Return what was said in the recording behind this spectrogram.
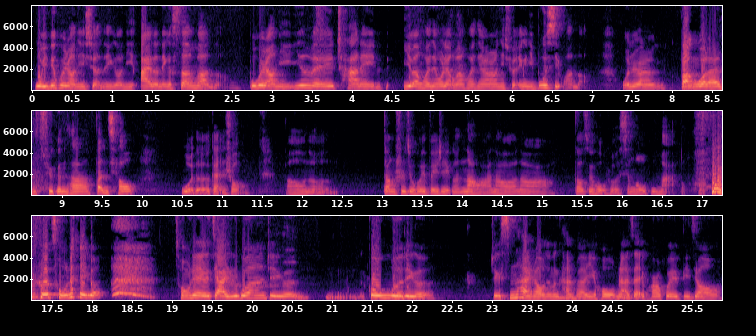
我一定会让你选那个你爱的那个三万的，不会让你因为差那一万块钱或两万块钱让你选一个你不喜欢的。我这样反过来去跟他反敲我的感受，然后呢，当时就会被这个闹啊闹啊闹啊，到最后我说行了，我不买了。我说从这个从这个价值观、这个购物的这个这个心态上，我就能看出来，以后我们俩在一块儿会比较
